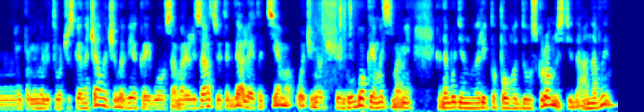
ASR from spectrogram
не упомянули творческое начало человека, его самореализацию и так далее. Эта тема очень-очень глубокая. Мы с вами, когда будем говорить по поводу скромности, да, а на вы,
